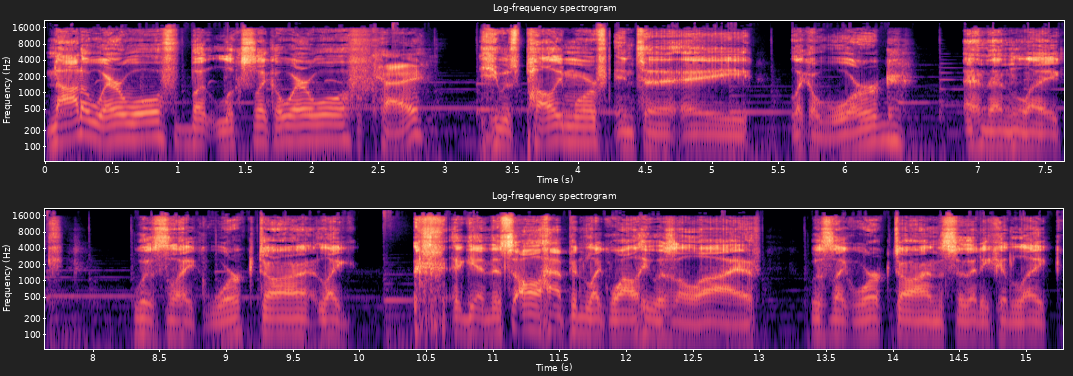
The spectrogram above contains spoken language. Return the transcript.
not a werewolf, but looks like a werewolf. Okay. He was polymorphed into a like a warg, and then like was like worked on like again, this all happened like while he was alive. Was like worked on so that he could like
